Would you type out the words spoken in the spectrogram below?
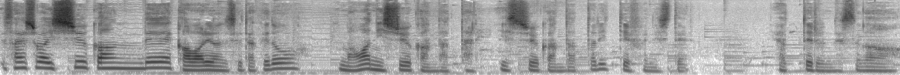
で最初は1週間で変わるようにしてたけど今は2週間だったり1週間だったりっていう風にしてやってるんですが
